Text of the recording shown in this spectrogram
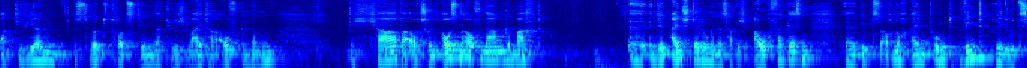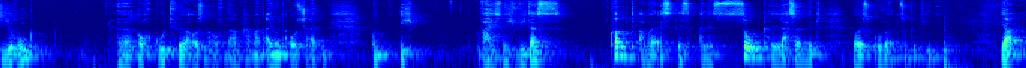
aktivieren. Es wird trotzdem natürlich weiter aufgenommen. Ich habe auch schon Außenaufnahmen gemacht. In den Einstellungen, das habe ich auch vergessen, gibt es auch noch einen Punkt Windreduzierung. Auch gut für Außenaufnahmen kann man ein- und ausschalten. Und ich weiß nicht, wie das kommt, aber es ist alles so klasse mit VoiceOver zu bedienen. Ja,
